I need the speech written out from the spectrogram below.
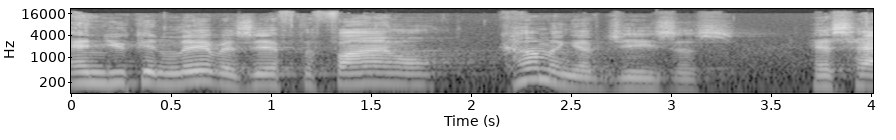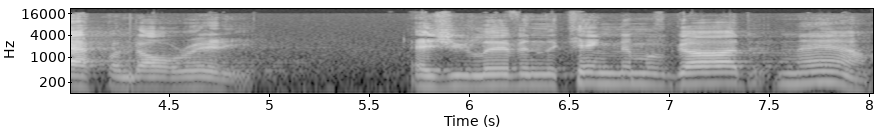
And you can live as if the final coming of Jesus has happened already, as you live in the kingdom of God now.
